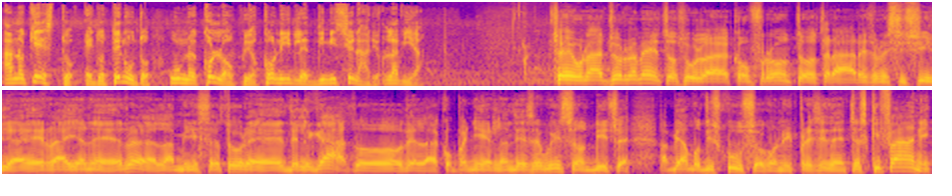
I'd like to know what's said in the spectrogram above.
hanno chiesto ed ottenuto un colloquio con il dimissionario Lavia. C'è un aggiornamento sul confronto tra Regione Sicilia e Ryanair. L'amministratore delegato della compagnia irlandese Wilson dice abbiamo discusso con il presidente Schifani,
